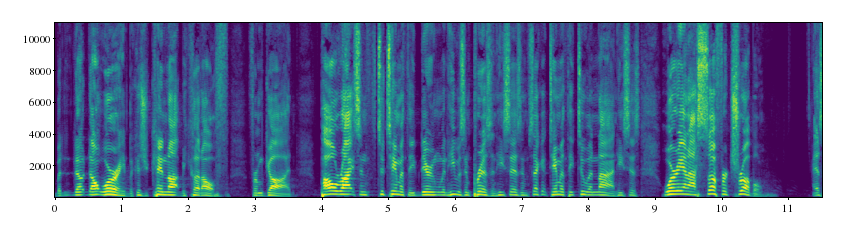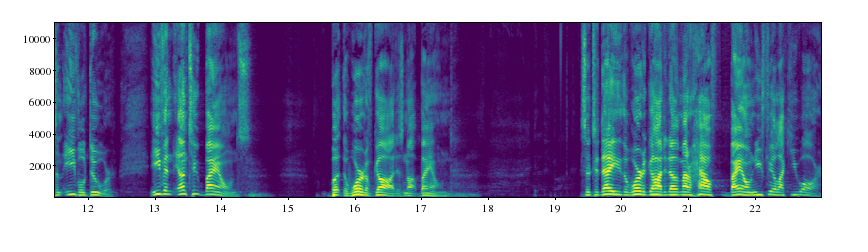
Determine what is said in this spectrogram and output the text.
But don't, don't worry, because you cannot be cut off from God. Paul writes in, to Timothy during when he was in prison. He says in 2 Timothy 2 and 9, he says, Wherein I suffer trouble as an evildoer, even unto bounds, but the word of God is not bound. So today, the word of God, it doesn't matter how bound you feel like you are.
